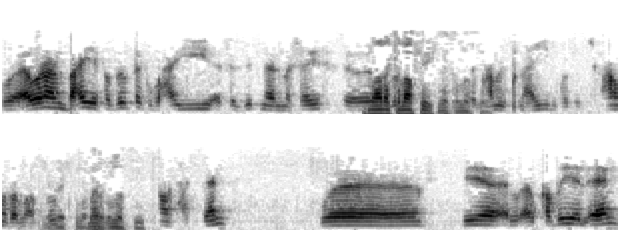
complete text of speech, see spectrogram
وأولا بحيي فضيلتك وبحيي أساتذتنا المشايخ آه، بارك الله فيك. جزاك الله خير. محمد إسماعيل وفضيلة الشيخ محمد الله بارك الله فيك. محمد حسان. وهي القضية الآن آه،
